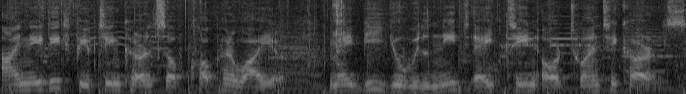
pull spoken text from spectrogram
I needed 15 curls of copper wire. Maybe you will need 18 or 20 curls.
